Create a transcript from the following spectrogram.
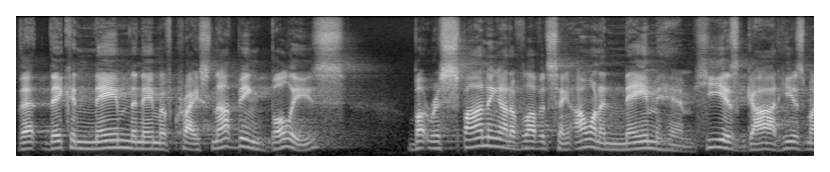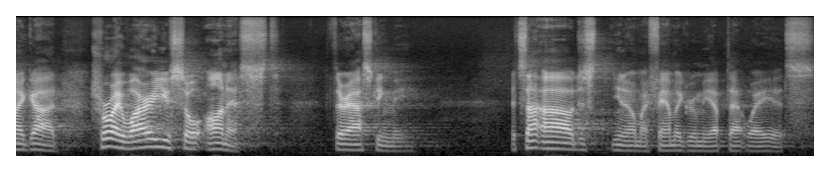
that they can name the name of Christ, not being bullies, but responding out of love and saying, I want to name him. He is God. He is my God. Troy, why are you so honest? They're asking me. It's not, oh, just, you know, my family grew me up that way. It's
